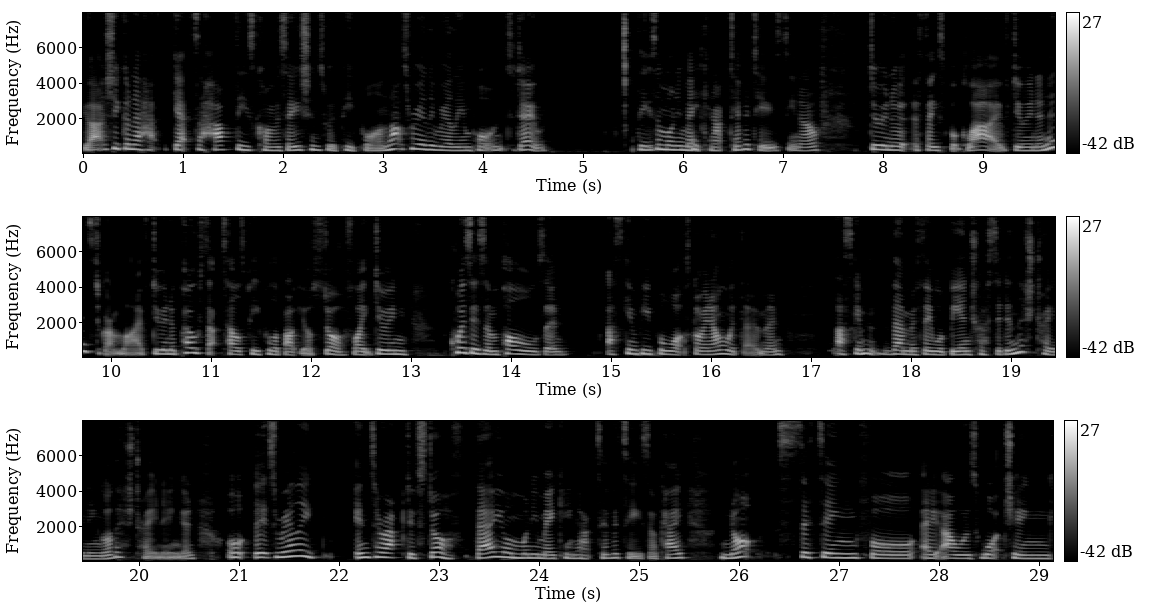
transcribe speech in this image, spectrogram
you're actually going to ha- get to have these conversations with people and that's really really important to do these are money making activities you know doing a, a facebook live doing an instagram live doing a post that tells people about your stuff like doing quizzes and polls and asking people what's going on with them and asking them if they would be interested in this training or this training. And oh, it's really interactive stuff. They're your money making activities okay? Not sitting for 8 hours watching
